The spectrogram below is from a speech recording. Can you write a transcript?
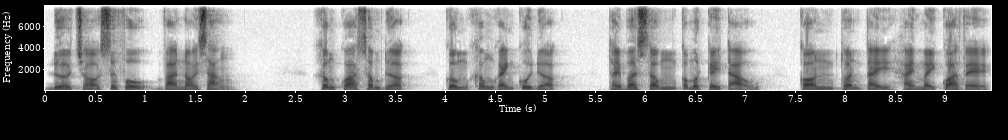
đưa cho sư phụ và nói rằng không qua sông được, cũng không gánh củi được. Thấy bờ sông có một cây táo, còn thuận tay hai mấy quả về.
